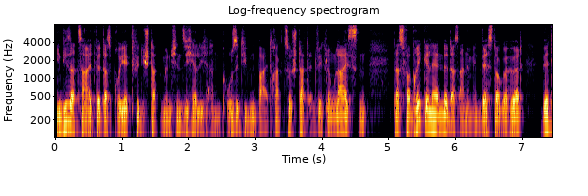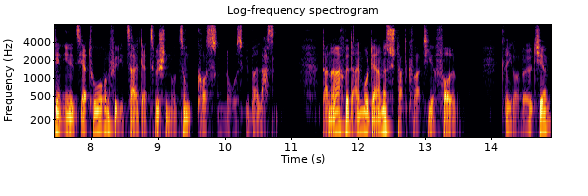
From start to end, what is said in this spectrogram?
In dieser Zeit wird das Projekt für die Stadt München sicherlich einen positiven Beitrag zur Stadtentwicklung leisten. Das Fabrikgelände, das einem Investor gehört, wird den Initiatoren für die Zeit der Zwischennutzung kostenlos überlassen. Danach wird ein modernes Stadtquartier folgen. Gregor Wölche.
